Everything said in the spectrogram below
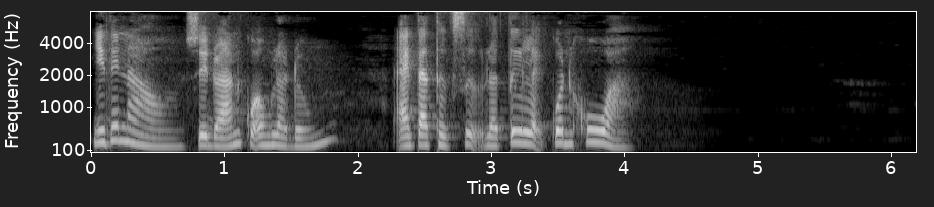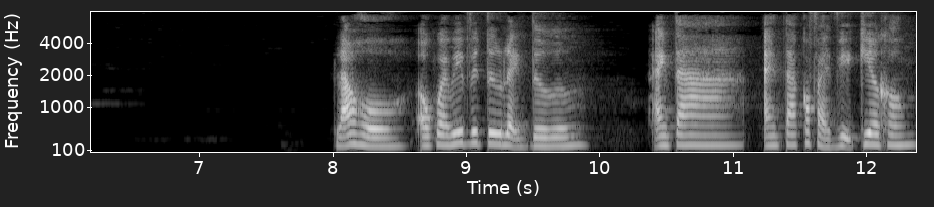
Như thế nào suy đoán của ông là đúng? Anh ta thực sự là tư lệnh quân khu à? Lão Hồ, ông quen biết với tư lệnh từ... Anh ta, anh ta có phải vị kia không?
